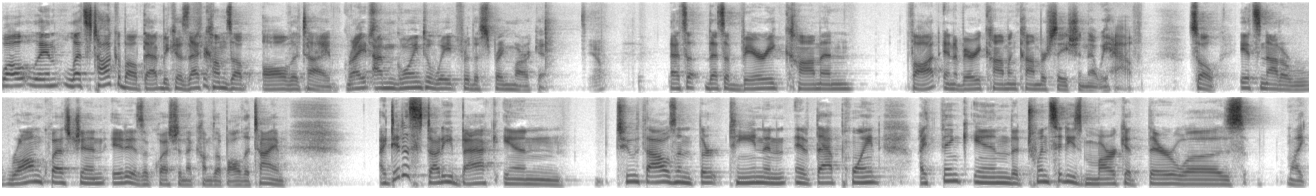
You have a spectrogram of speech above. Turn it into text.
Well, then let's talk about that because that comes up all the time, right? I'm going to wait for the spring market. Yep. That's a that's a very common thought and a very common conversation that we have. So it's not a wrong question. It is a question that comes up all the time. I did a study back in 2013 and at that point i think in the twin cities market there was like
